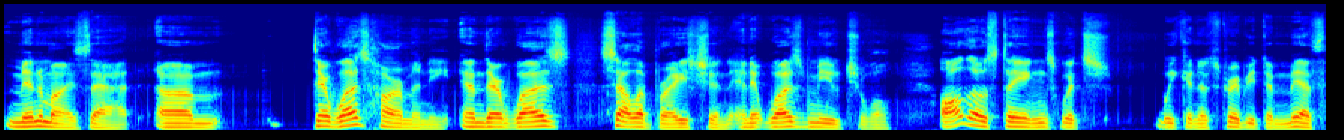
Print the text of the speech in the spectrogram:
minimize that. Um, there was harmony, and there was celebration, and it was mutual. All those things, which we can attribute to myth,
